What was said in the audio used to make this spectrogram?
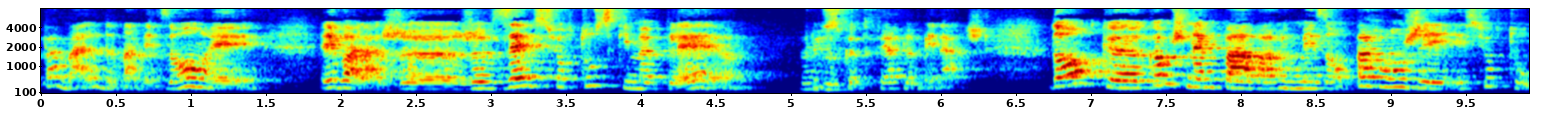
pas mal de ma maison. Et, et voilà, je, je faisais surtout ce qui me plaît euh, plus Mhm. que de faire le ménage. Donc, euh, comme je n'aime pas avoir une maison pas rangée et surtout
